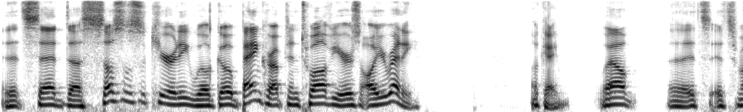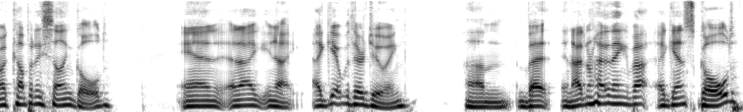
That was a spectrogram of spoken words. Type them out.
that said uh, Social Security will go bankrupt in 12 years. Are you ready? Okay. Well, uh, it's it's from a company selling gold, and and I you know I get what they're doing, um, but and I don't have anything about against gold.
